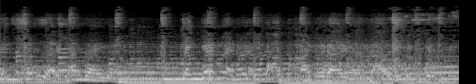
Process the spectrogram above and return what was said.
xin xứng lời tháng này. Chân dấn là nơi của tạm tại người đời đỡ đi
